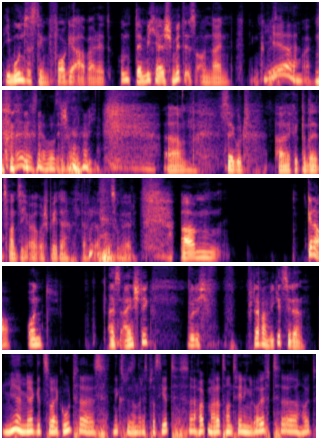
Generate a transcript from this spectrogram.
Immunsystem vorgearbeitet. Und der Michael Schmidt ist online. Den grüße yeah. ich mal. Hey, servus. ähm, sehr gut. Aber er kriegt dann seine 20 Euro später dafür, dass er zuhört. Ähm, genau. Und als Einstieg würde ich, Stefan, wie geht's dir denn? Mir, mir geht's soweit gut. Es ist nichts Besonderes passiert. Halbmarathon-Training läuft. Äh, heute,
